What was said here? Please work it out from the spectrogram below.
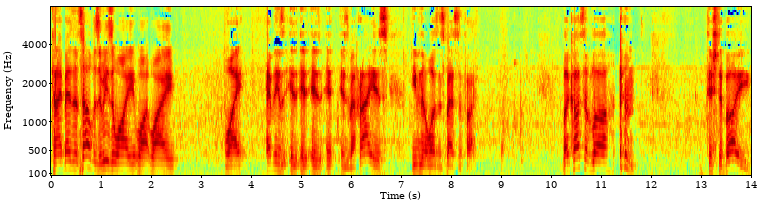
Tanai Bezdin itself is the reason why, why, why, why everything is, is, is, is, even though it wasn't specified. Like law, Tishtabai,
